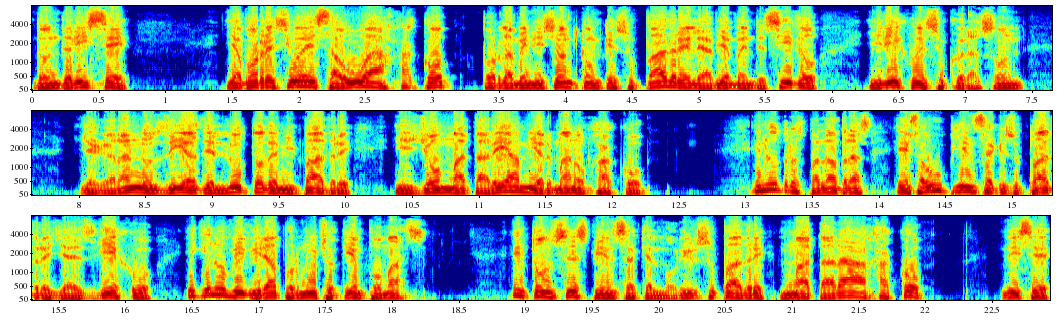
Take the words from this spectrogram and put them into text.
donde dice, Y aborreció Esaú a Jacob por la bendición con que su padre le había bendecido, y dijo en su corazón, Llegarán los días del luto de mi padre, y yo mataré a mi hermano Jacob. En otras palabras, Esaú piensa que su padre ya es viejo y que no vivirá por mucho tiempo más. Entonces piensa que al morir su padre matará a Jacob. Dice,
